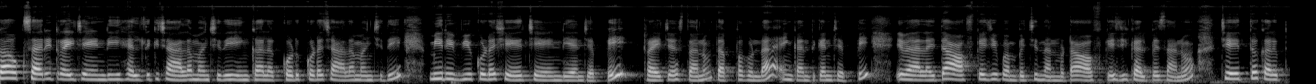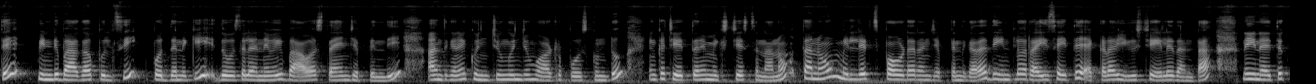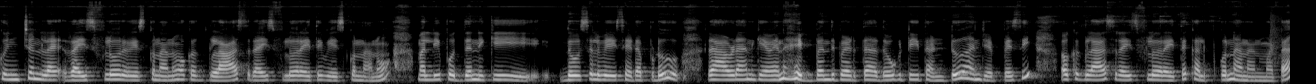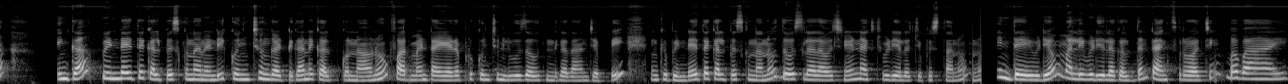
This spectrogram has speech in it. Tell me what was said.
అక్క ఒకసారి ట్రై చేయండి. హెల్త్కి చాలా మంచిది. ఇంకా కొడుకు కూడా చాలా మంచిది. మీ రివ్యూ కూడా షేర్ చేయండి అని చెప్పి ట్రై చేస్తాను. తప్పకుండా. ఇంకా అందుకని చెప్పి ఇవాళ అయితే హాఫ్ కేజీ పంపించింది అనమాట హాఫ్ కేజీ కలిపేశాను. చేతితో కలిపితే పిండి బాగా పులిసి పొద్దునకి దోశలు అనేవి బాగా వస్తాయని చెప్పింది. అందుకని కొంచెం కొంచెం వాటర్ పోసుకుంటూ ఇంకా చేత్తోనే మిక్స్ చేస్తున్నాను. తను మిల్లెట్స్ పౌడర్ అని చెప్పింది కదా దీంట్లో రైస్ అయితే ఎక్కడా యూజ్ చేయలేదంట. నేనైతే కొంచెం రైస్ ఫ్లోర్ వేసుకున్నాను. ఒక గ్లాస్ రైస్ ఫ్లోర్ అయితే వేసుకున్నాను. మళ్ళీ పొద్దున్నకి దోశలు వేసేటప్పుడు రావడానికి ఏమైనా ఇబ్బంది పెడితే అదొకటి తంటు అని చెప్పేసి ఒక గ్లాస్ రైస్ ఫ్లోర్ అయితే కలుపుకున్నాను అనమాట ఇంకా పిండి అయితే కలిపేసుకున్నానండి. కొంచెం గట్టిగానే కలుపుకున్నాను. ఫర్మెంట్ అయ్యేటప్పుడు కొంచెం లూజ్ అవుతుంది కదా అని చెప్పి ఇంకా పిండి అయితే కలిపేసుకున్నాను. దోశలు ఎలా వచ్చినాయో నెక్స్ట్ వీడియోలో చూపిస్తాను. ఇంతే వీడియో. మళ్ళీ వీడియోలో కలుద్దాం. Thanks for watching. బాయ్.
